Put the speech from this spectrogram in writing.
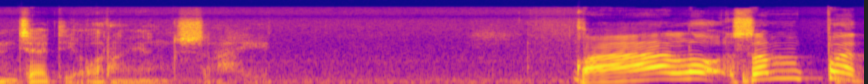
menjadi orang yang syahid. Kalau sempat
